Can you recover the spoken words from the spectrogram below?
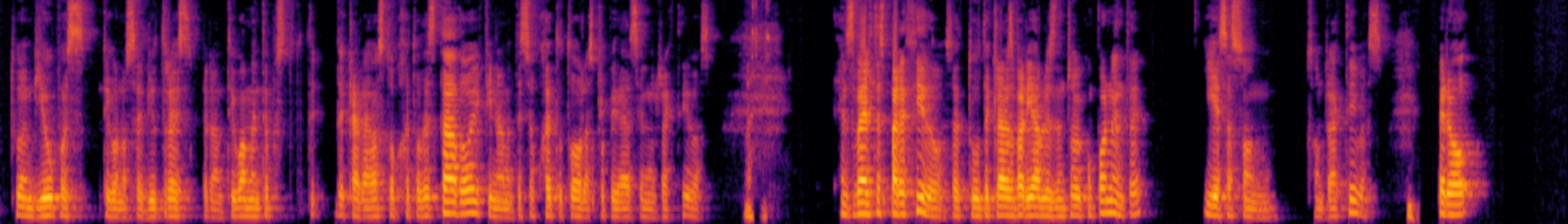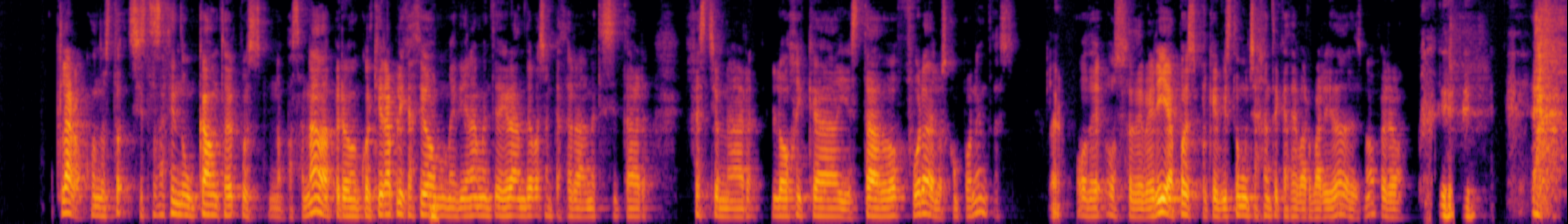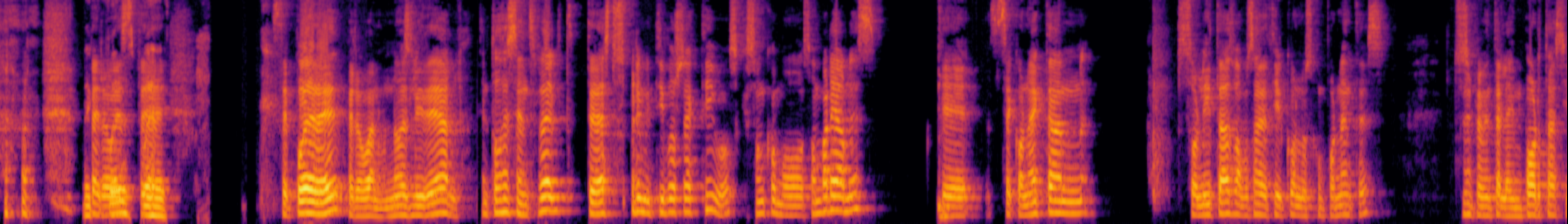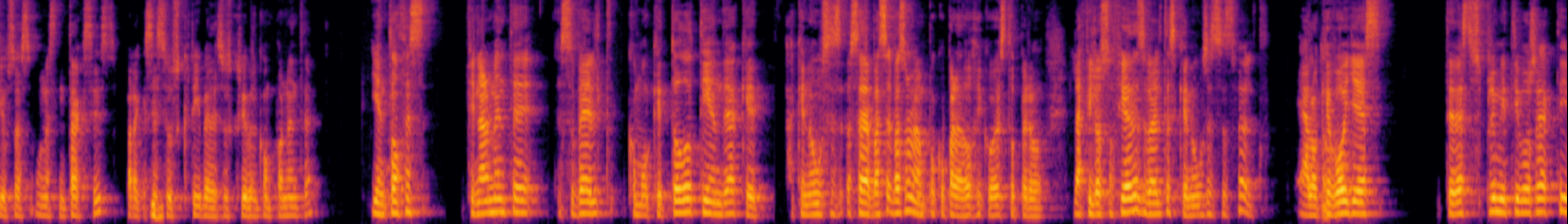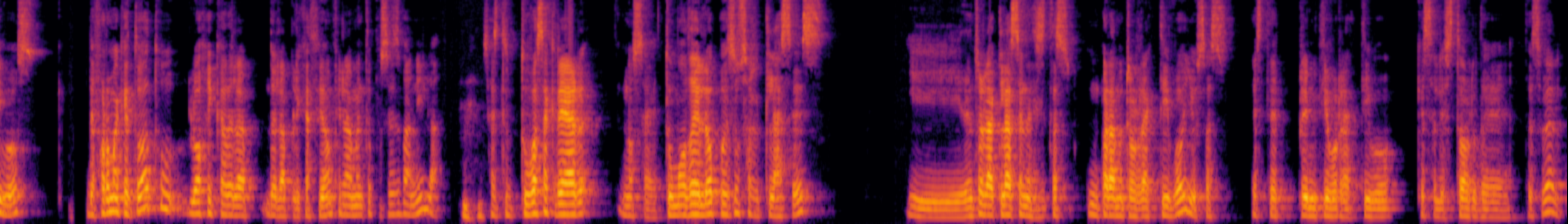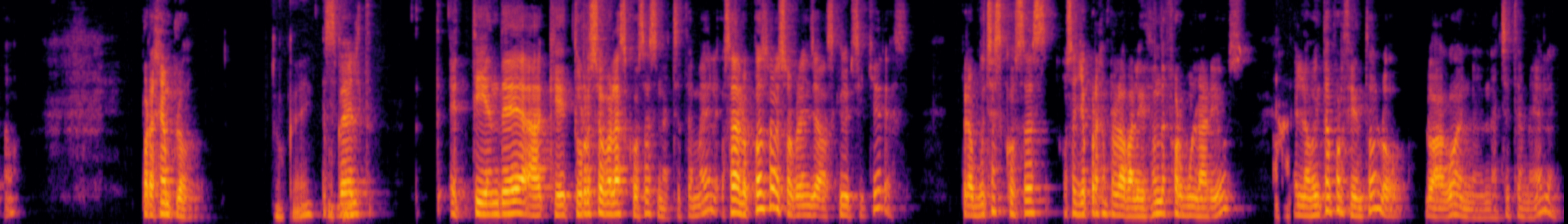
Tú en Vue, pues, digo, no sé, Vue 3, pero antiguamente, pues, declarabas tu objeto de estado y finalmente ese objeto, todas las propiedades eran reactivas. En Svelte es parecido, o sea, tú declaras variables dentro del componente y esas son, son reactivas. Pero claro, cuando si estás haciendo un counter, pues no pasa nada, pero en cualquier aplicación medianamente grande vas a empezar a necesitar gestionar lógica y estado fuera de los componentes. O, o, se debería, pues, porque he visto mucha gente que hace barbaridades, ¿no? Pero, pero este, se puede, pero bueno, no es lo ideal. Entonces en Svelte te da estos primitivos reactivos que son como, son variables que se conectan solitas, vamos a decir, con los componentes Tú simplemente la importas y usas una sintaxis para que se suscribe, de suscribe el componente. Y entonces, finalmente, Svelte, como que todo tiende a que, a que no uses, o sea, va a, va a sonar un poco paradójico esto, pero la filosofía de Svelte es que no uses Svelte. A lo que voy es, te da estos primitivos reactivos, de forma que toda tu lógica de la, de la aplicación finalmente pues es vanilla. O sea, tú, tú vas a crear, no sé, tu modelo, puedes usar clases y dentro de la clase necesitas un parámetro reactivo y usas este primitivo reactivo que es el store de, de Svelte. ¿no? Por ejemplo, Svelte tiende a que tú resuelvas las cosas en HTML. O sea, lo puedes resolver en JavaScript si quieres, pero muchas cosas, o sea, yo por ejemplo la validación de formularios, el 90% lo, lo hago en, HTML.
